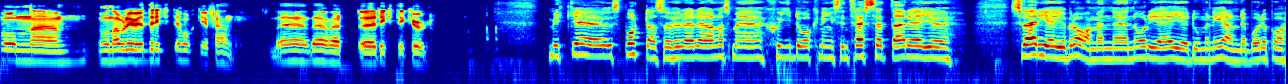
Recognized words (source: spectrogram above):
hon, eh, hon har blivit ett riktigt hockeyfan. Det, det har varit eh, riktigt kul. Mycket sport alltså, hur är det annars med skidåkningsintresset? Där är ju, Sverige är ju bra, men Norge är ju dominerande både på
